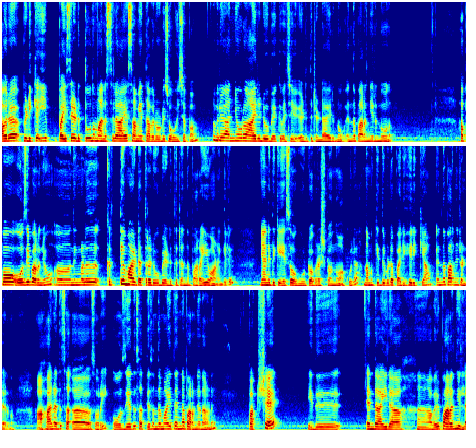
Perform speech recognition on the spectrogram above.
അവർ പിടിക്ക ഈ പൈസ എടുത്തു എന്ന് മനസ്സിലായ സമയത്ത് അവരോട് ചോദിച്ചപ്പം അവർ അഞ്ഞൂറ് ആയിരം രൂപയൊക്കെ വെച്ച് എടുത്തിട്ടുണ്ടായിരുന്നു എന്ന് പറഞ്ഞിരുന്നു എന്ന്. അപ്പോൾ ഓസി പറഞ്ഞു നിങ്ങൾ കൃത്യമായിട്ട് എത്ര രൂപ എടുത്തിട്ടെന്ന് പറയുവാണെങ്കിൽ ഞാനിത് കേസോ കൂട്ടോ പ്രശ്നമൊന്നും ആക്കൂല നമുക്കിതിവിടെ പരിഹരിക്കാം എന്ന് പറഞ്ഞിട്ടുണ്ടായിരുന്നു. ആഹാൻ അത് സോറി ഓസി അത് സത്യസന്ധമായി തന്നെ പറഞ്ഞതാണ്. പക്ഷേ ഇത് എന്തായില്ല? അവർ പറഞ്ഞില്ല.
